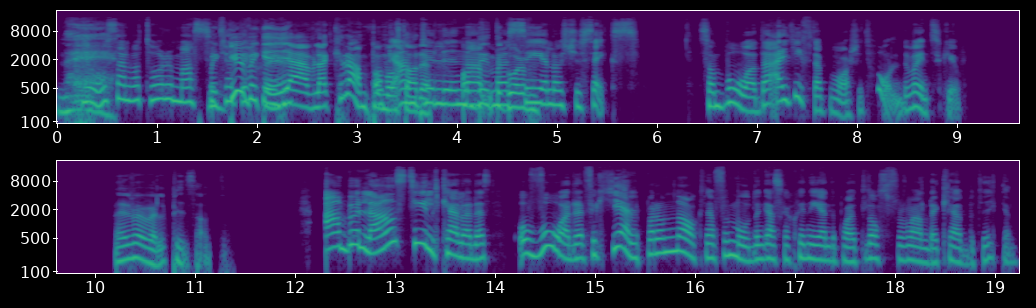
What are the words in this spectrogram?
Jo, Nej. Salvatore Massi, Men 37, gud vilken jävla kramp hon och måste ha det. Angelina Om det inte går- Marcelo, 26, som båda är gifta på varsitt håll. Det var inte så kul. Nej, det var väldigt pinsamt. Ambulans tillkallades och vårdare fick hjälpa de nakna, förmodligen ganska generande paret loss från varandra i klädbutiken.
